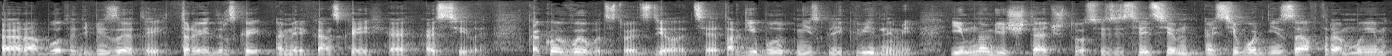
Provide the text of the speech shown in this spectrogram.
э, работать без этой трейдерской американской э, силы. Какой вывод стоит сделать? Торги будут низколиквидными, и многие считают, что в связи с этим сегодня и завтра мы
